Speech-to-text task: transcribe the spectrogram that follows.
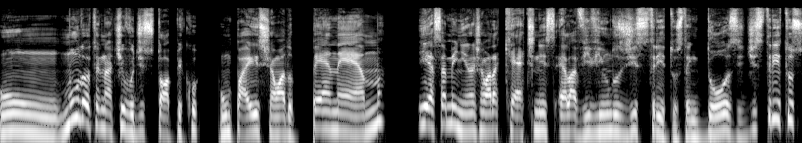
um mundo alternativo distópico, um país chamado Panem, e essa menina chamada Katniss, ela vive em um dos distritos. Tem 12 distritos.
